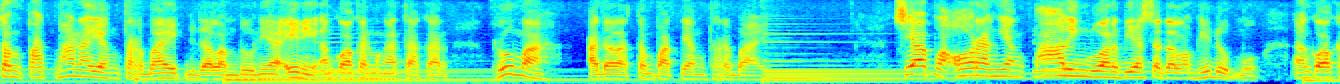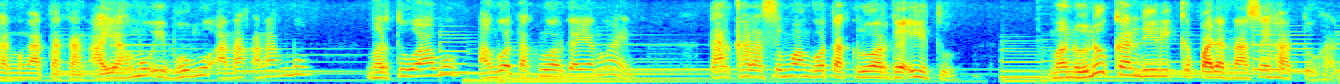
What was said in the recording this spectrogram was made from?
tempat mana yang terbaik di dalam dunia ini? Engkau akan mengatakan, rumah adalah tempat yang terbaik. Siapa orang yang paling luar biasa dalam hidupmu? Engkau akan mengatakan ayahmu, ibumu, anak-anakmu, mertuamu, anggota keluarga yang lain. Tatkala semua anggota keluarga itu menundukkan diri kepada nasihat Tuhan,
